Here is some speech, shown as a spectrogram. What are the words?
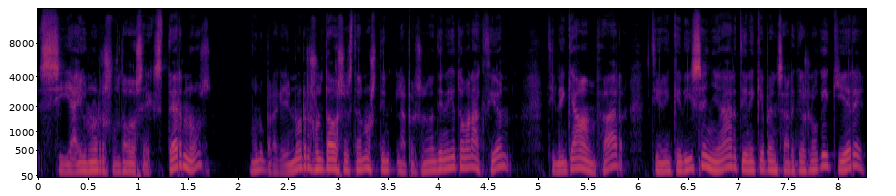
si hay unos resultados externos, bueno, para que haya unos resultados externos, la persona tiene que tomar acción, tiene que avanzar, tiene que diseñar, tiene que pensar qué es lo que quiere,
